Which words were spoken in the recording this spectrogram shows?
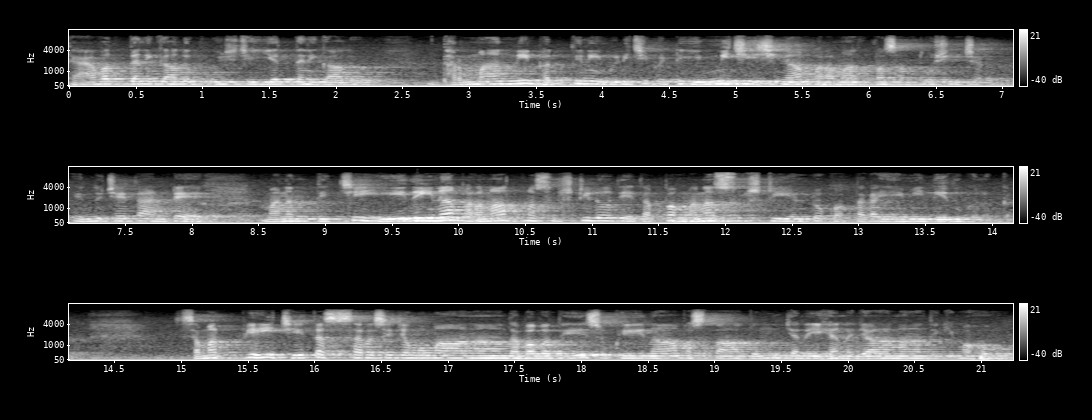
తేవద్దని కాదు పూజ చెయ్యొద్దని కాదు. ధర్మాన్ని భక్తిని విడిచిపెట్టి ఎన్ని చేసినా పరమాత్మ సంతోషించడు. ఎందుచేత అంటే మనం తెచ్చే ఏదైనా పరమాత్మ సృష్టిలోదే తప్ప మన సృష్టి అంటూ కొత్తగా ఏమీ లేదు కనుక. సమర్ప్యై చేతస్సరసిజముమానాదభవతే సుఖీనావస్థాతుం జనైహ నజానాతి కిమహో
